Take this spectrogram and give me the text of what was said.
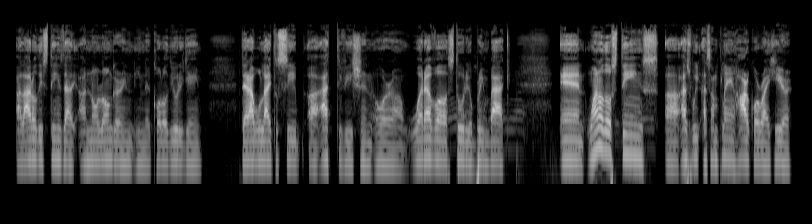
a lot of these things that are no longer in, in the Call of Duty game that I would like to see uh, Activision or uh, whatever studio bring back. And one of those things, uh, as we as I'm playing hardcore right here,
